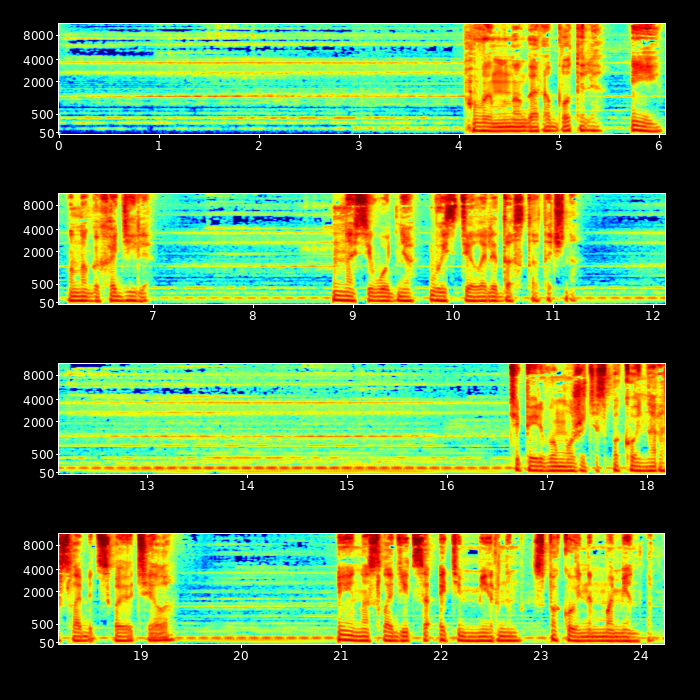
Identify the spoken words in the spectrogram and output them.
Вы много работали и много ходили. На сегодня вы сделали достаточно. Теперь вы можете спокойно расслабить свое тело и насладиться этим мирным, спокойным моментом.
